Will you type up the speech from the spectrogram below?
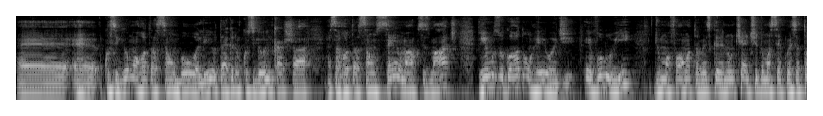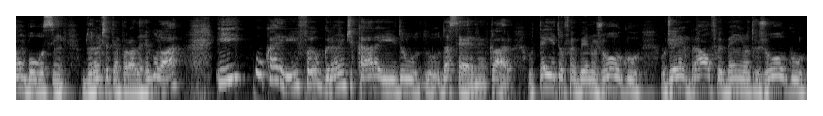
é, é, conseguiu uma rotação boa ali, o técnico conseguiu encaixar essa rotação sem o Marcus Smart, vimos o Gordon Hayward evoluir de uma forma talvez que ele não tinha tido uma sequência tão boa assim durante a temporada regular, e o Kyrie foi o grande cara aí do, do da série, né? Claro, o Tatum foi bem no jogo, o Jalen Brown foi bem em outro jogo,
